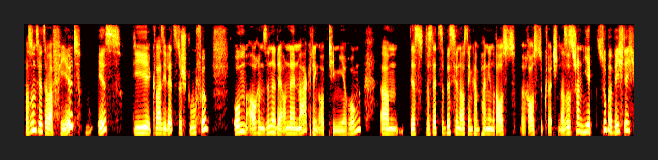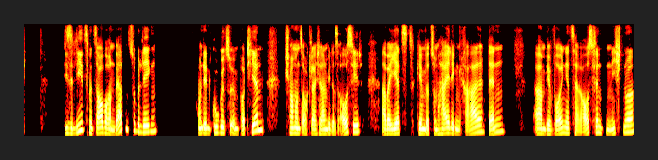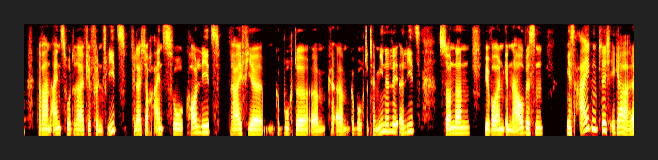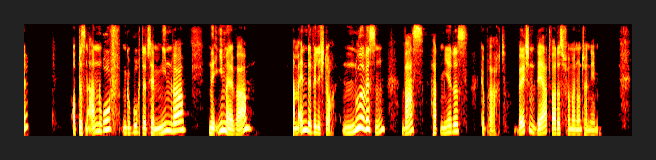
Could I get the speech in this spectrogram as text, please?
Was uns jetzt aber fehlt, ist die quasi letzte Stufe, um auch im Sinne der Online-Marketing-Optimierung ähm, das, das letzte bisschen aus den Kampagnen raus, rauszuquetschen. Also es ist schon hier super wichtig, diese Leads mit sauberen Werten zu belegen und in Google zu importieren. Schauen wir uns auch gleich an, wie das aussieht. Aber jetzt gehen wir zum Heiligen Gral, denn ähm, wir wollen jetzt herausfinden, nicht nur, da waren 1, 2, 3, 4, 5 Leads, vielleicht auch 1, 2 Call-Leads, 3, 4 gebuchte, ähm, ähm gebuchte Termine-Leads, äh, sondern wir wollen genau wissen, mir ist eigentlich egal, ob das ein Anruf, ein gebuchter Termin war, eine E-Mail war. Am Ende will ich doch nur wissen, was hat mir das gebracht? Welchen Wert war das für mein Unternehmen?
